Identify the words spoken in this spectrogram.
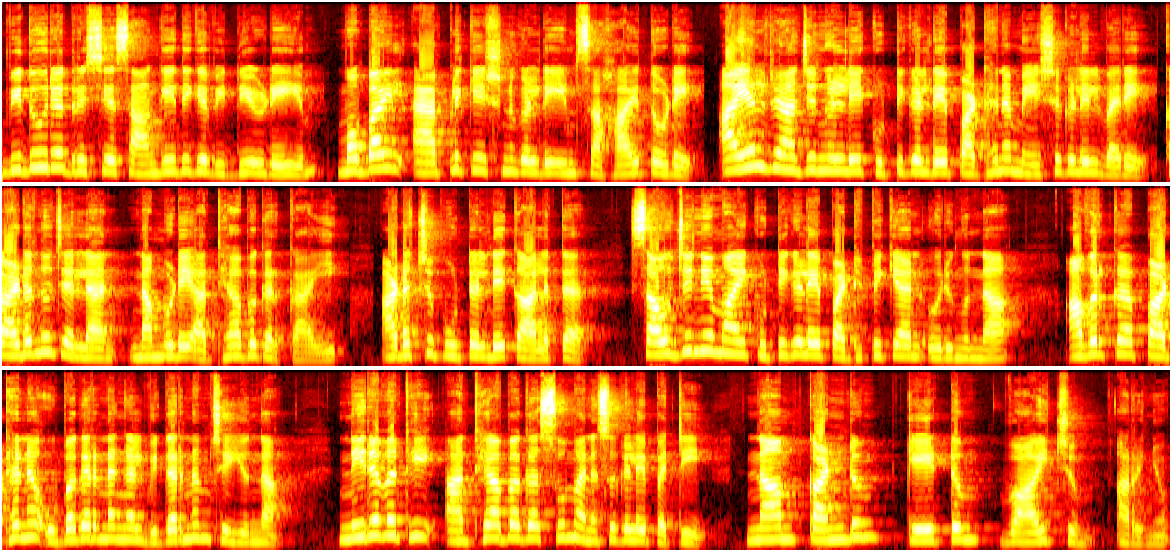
വിദൂര ദൃശ്യ സാങ്കേതിക വിദ്യയുടെയും മൊബൈൽ ആപ്ലിക്കേഷനുകളുടെയും സഹായത്തോടെ അയൽ രാജ്യങ്ങളിലെ കുട്ടികളുടെ പഠന മേശകളിൽ വരെ കടന്നുചെല്ലാൻ നമ്മുടെ അധ്യാപകർക്കായി. അടച്ചുപൂട്ടലിന്റെ കാലത്ത് സൗജന്യമായി കുട്ടികളെ പഠിപ്പിക്കാൻ ഒരുങ്ങുന്ന അവർക്ക് പഠന ഉപകരണങ്ങൾ വിതരണം ചെയ്യുന്ന നിരവധി അധ്യാപക സുമനസ്സുകളെപ്പറ്റി നാം കണ്ടും കേട്ടും വായിച്ചും അറിഞ്ഞു.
